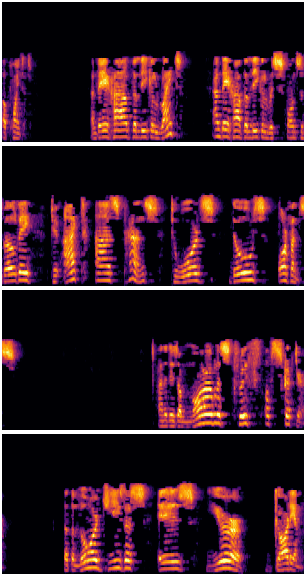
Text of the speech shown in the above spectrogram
appointed. And they have the legal right and they have the legal responsibility to act as parents towards those orphans. And it is a marvelous truth of Scripture that the Lord Jesus is your guardian.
